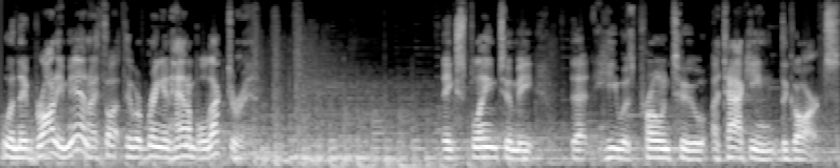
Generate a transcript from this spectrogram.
When they brought him in, I thought they were bringing Hannibal Lecter in. They explained to me that he was prone to attacking the guards.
